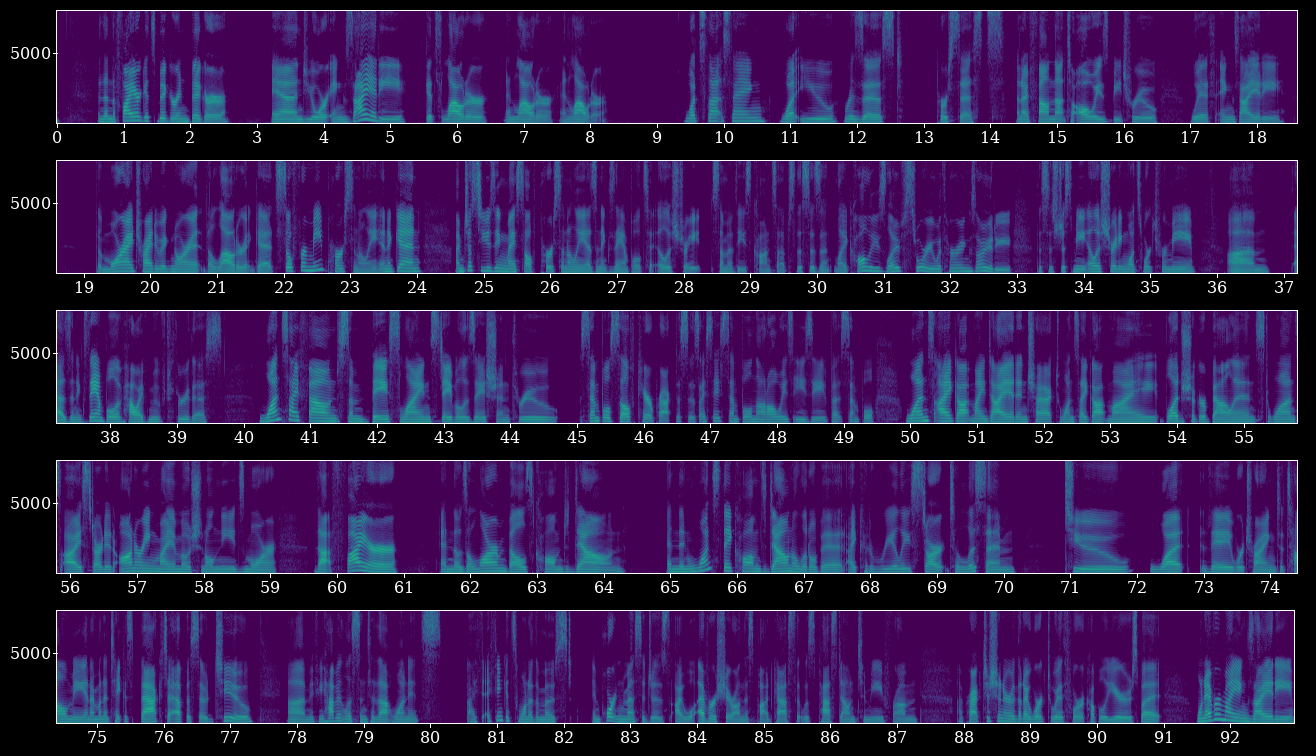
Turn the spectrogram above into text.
And then the fire gets bigger and bigger, and your anxiety gets louder and louder and louder. What's that saying? What you resist persists. And I found that to always be true with anxiety. The more I try to ignore it, the louder it gets. So, for me personally, and again, I'm just using myself personally as an example to illustrate some of these concepts. This isn't like Holly's life story with her anxiety. This is just me illustrating what's worked for me um, as an example of how I've moved through this. Once I found some baseline stabilization through simple self care practices, I say simple, not always easy, but simple once I got my diet in checked, once I got my blood sugar balanced, once I started honoring my emotional needs more, that fire and those alarm bells calmed down. And then once they calmed down a little bit, I could really start to listen to what they were trying to tell me. And I'm going to take us back to episode two. Um, if you haven't listened to that one, it's I, th- I think it's one of the most important messages I will ever share on this podcast that was passed down to me from a practitioner that I worked with for a couple of years. But whenever my anxiety,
